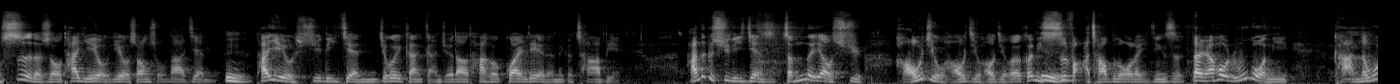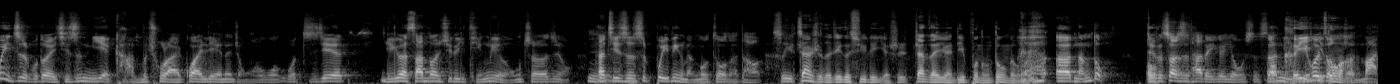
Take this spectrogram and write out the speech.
士的时候，他也有也有双手大剑，嗯，他也有蓄力剑，你就会感感觉到他和怪猎的那个差别。他那个蓄力剑是真的要蓄好久好久好久，和和你施法差不多了已经是。但然后如果你砍的位置不对，其实你也砍不出来怪猎那种。我我我直接一个三段蓄力停你龙车这种，他其实是不一定能够做得到的。所以战士的这个蓄力也是站在原地不能动的吗？呃，能动，这个算是他的一个优势。虽然你可以你会走得很慢，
